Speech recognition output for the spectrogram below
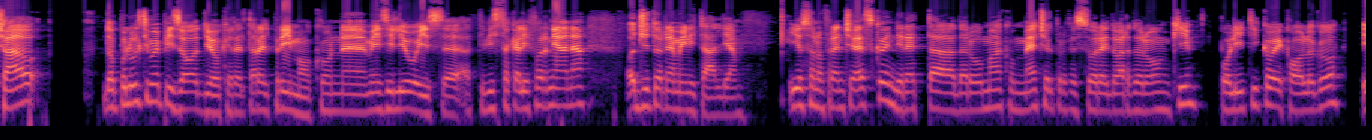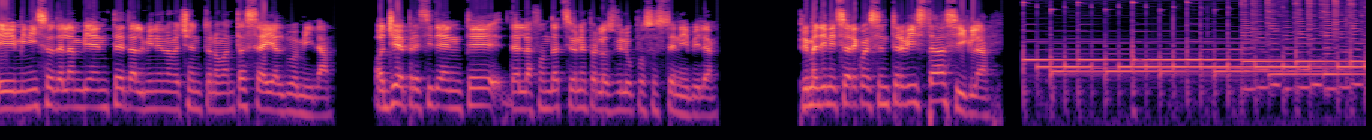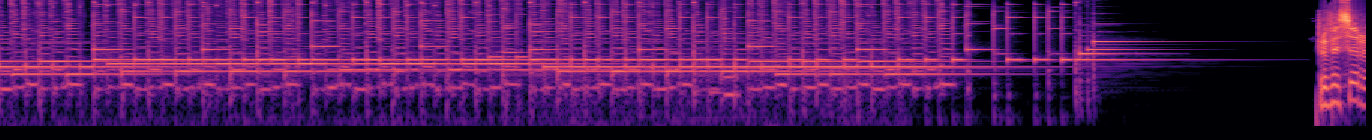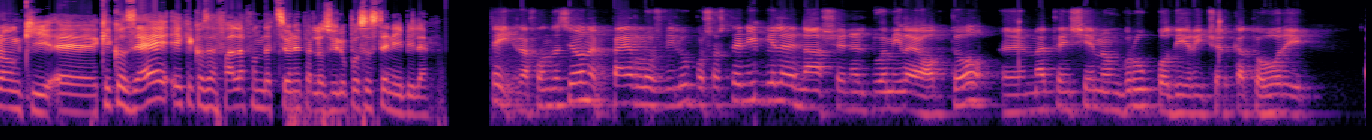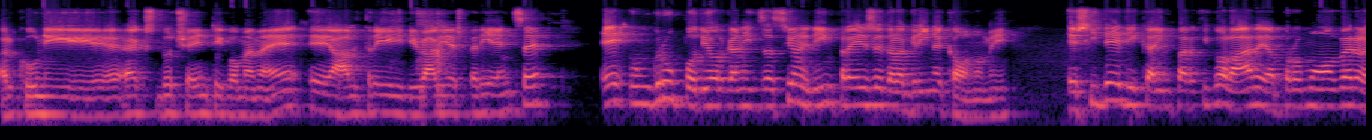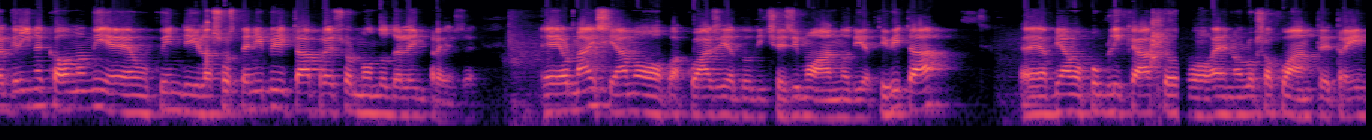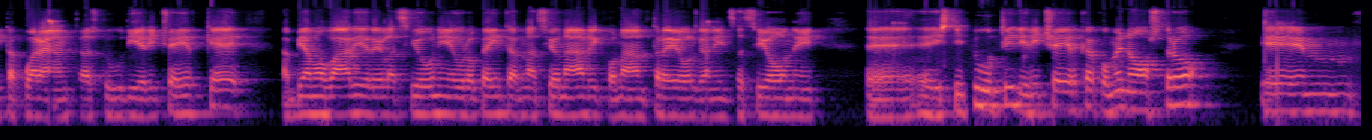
Ciao! Dopo l'ultimo episodio, che in realtà era il primo, con eh, Maisie Lewis, attivista californiana, oggi torniamo in Italia. Io sono Francesco, in diretta da Roma, con me c'è il professore Edoardo Ronchi, politico, ecologo e ministro dell'ambiente dal 1996 al 2000. Oggi è presidente della Fondazione per lo Sviluppo Sostenibile. Prima di iniziare questa intervista, sigla. Professor Ronchi, eh, che cos'è e che cosa fa la Fondazione per lo Sviluppo Sostenibile? Sì, la Fondazione per lo Sviluppo Sostenibile nasce nel 2008, eh, mette insieme un gruppo di ricercatori, alcuni ex docenti come me e altri di varie esperienze, e un gruppo di organizzazioni di imprese della Green Economy e si dedica in particolare a promuovere la green economy e quindi la sostenibilità presso il mondo delle imprese. E ormai siamo a quasi al dodicesimo anno di attività, eh, abbiamo pubblicato eh, non lo so quante, 30, 40 studi e ricerche, abbiamo varie relazioni europee e internazionali con altre organizzazioni eh, e istituti di ricerca come nostro Ehm,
